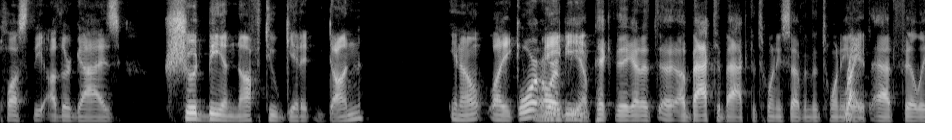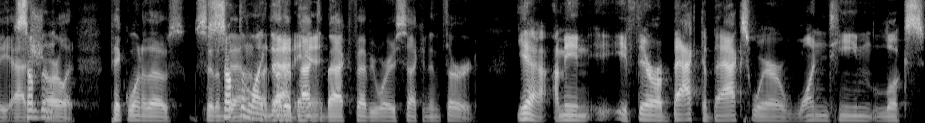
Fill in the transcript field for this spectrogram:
plus the other guys should be enough to get it done. You know, like or maybe or, you know, pick they got a back to back the twenty seventh and twenty eighth right. at Philly at something, Charlotte. Pick one of those. Sit them something down. like Another that. Back to back February second and third. Yeah, I mean, if there are back to backs where one team looks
